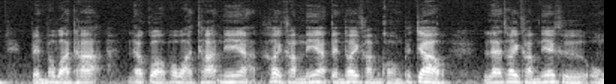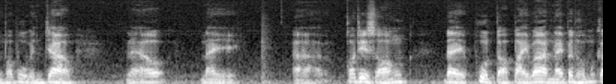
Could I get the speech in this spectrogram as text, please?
ำเป็นพระวาทะ แล้วก็พระวาทะนี้ถ้อยคำนี้เป็นถ้อยคำของพระเจ้า และถ้อยคำนี้คือองค์พระผู้เป็นเจ้า แล้วในข้อที่สอง ได้พูดต่อไปว่าในปฐมก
